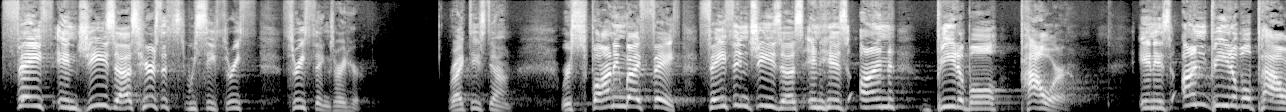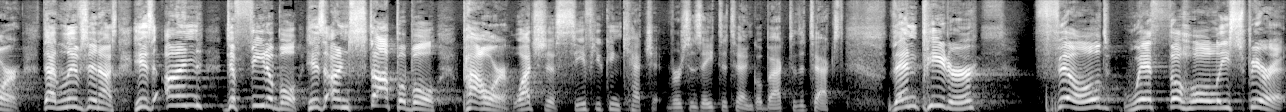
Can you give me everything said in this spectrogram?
Faith in Jesus. Here's the, we see three, three things right here. Write these down. Responding by faith, faith in Jesus in his unbeatable power. In his unbeatable power that lives in us, his undefeatable, his unstoppable power. Watch this, see if you can catch it. Verses 8 to 10. Go back to the text. Then Peter, filled with the Holy Spirit,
